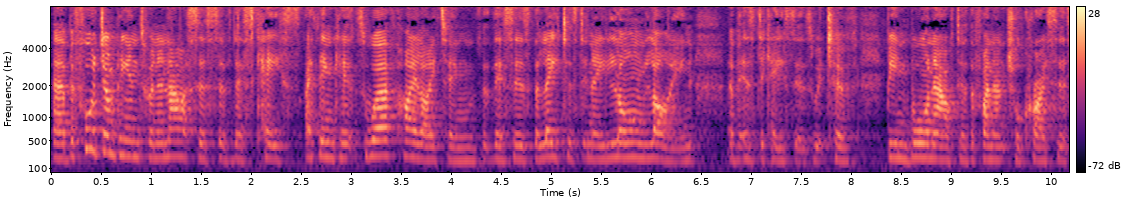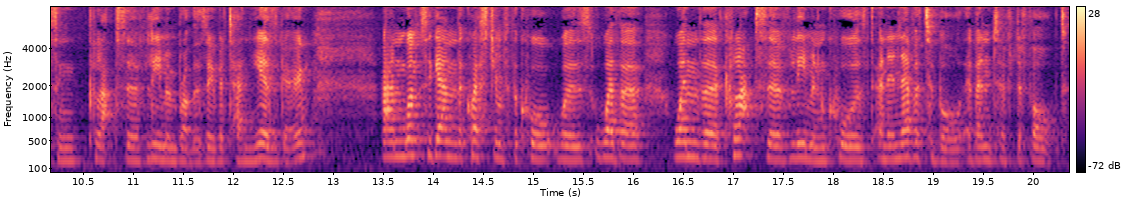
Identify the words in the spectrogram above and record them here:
Uh, before jumping into an analysis of this case, I think it's worth highlighting that this is the latest in a long line of ISDA cases which have been born out of the financial crisis and collapse of Lehman Brothers over 10 years ago. And once again, the question for the court was whether, when the collapse of Lehman caused an inevitable event of default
